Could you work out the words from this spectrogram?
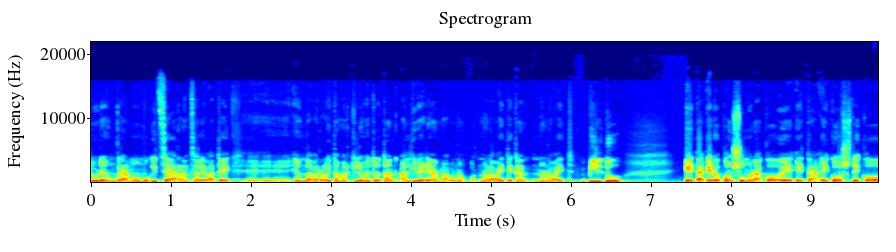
irure un gramo mugitzea arrantzale batek e, berrogeita mar kilometrotan, aldi berean, ba, bueno, nola, nola bait bildu, eta gero konsumorako e, eta egosteko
